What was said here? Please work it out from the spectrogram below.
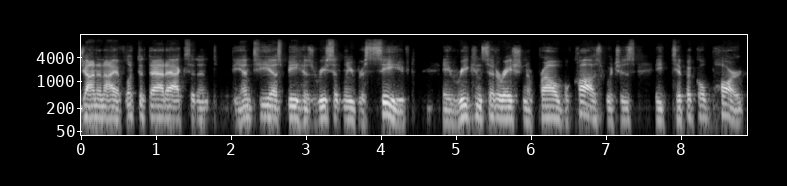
John and I have looked at that accident. The NTSB has recently received a reconsideration of probable cause, which is a typical part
